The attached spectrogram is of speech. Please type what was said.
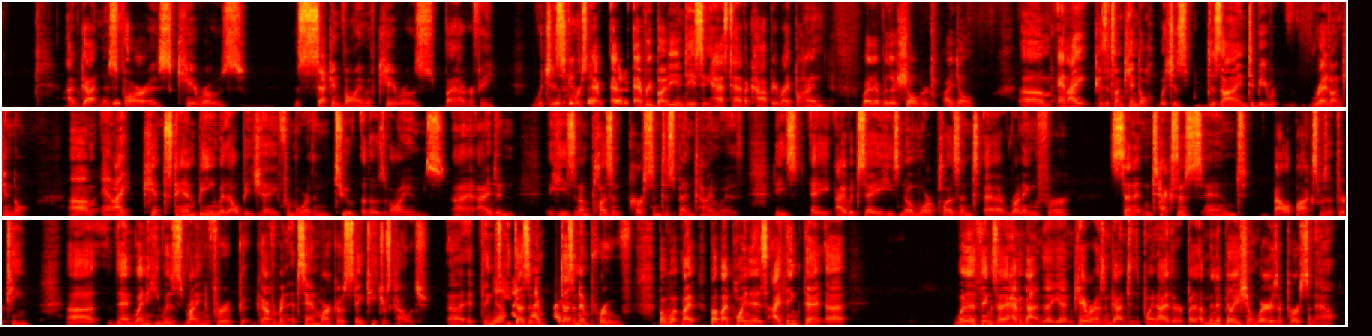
I've gotten as far as Caro's, the second volume of Caro's biography, which is, of course, ev- everybody in DC has to have a copy right behind, right over their shoulder. I don't. Um, and I, because it's on Kindle, which is designed to be read on Kindle. Um, and I can't stand being with LBJ for more than two of those volumes. I, I didn't, he's an unpleasant person to spend time with. He's a, I would say he's no more pleasant, uh, running for Senate in Texas and ballot box was at 13 uh, than when he was running for g- government at San Marcos State Teachers College. Uh, it things yeah, he doesn't I, I, I, doesn't improve. But what my but my point is, I think that uh, one of the things that I haven't gotten to that yet, and Caro hasn't gotten to the point either. But a manipulation wears a person out.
